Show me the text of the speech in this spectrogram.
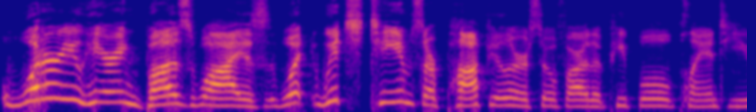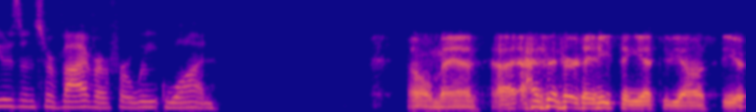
What are you hearing buzz wise? What which teams are popular so far that people plan to use in Survivor for week one? Oh man, I, I haven't heard anything yet. To be honest with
